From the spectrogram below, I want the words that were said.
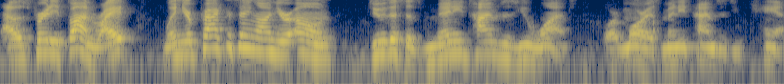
That was pretty fun, right? When you're practicing on your own, do this as many times as you want, or more, as many times as you can.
